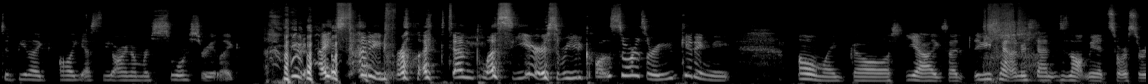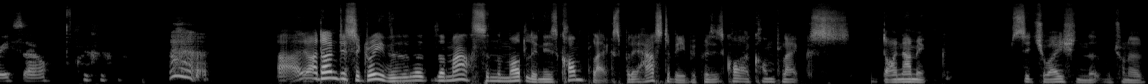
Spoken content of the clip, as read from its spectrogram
to be like, oh, yes, the R number is sorcery. Like, dude, I studied for like 10 plus years for you to call it sorcery. Are you kidding me? Oh my gosh. Yeah, like I said, if you can't understand, it does not mean it's sorcery, so. I, I don't disagree. The, the, the maths and the modelling is complex, but it has to be because it's quite a complex, dynamic situation that we're trying to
